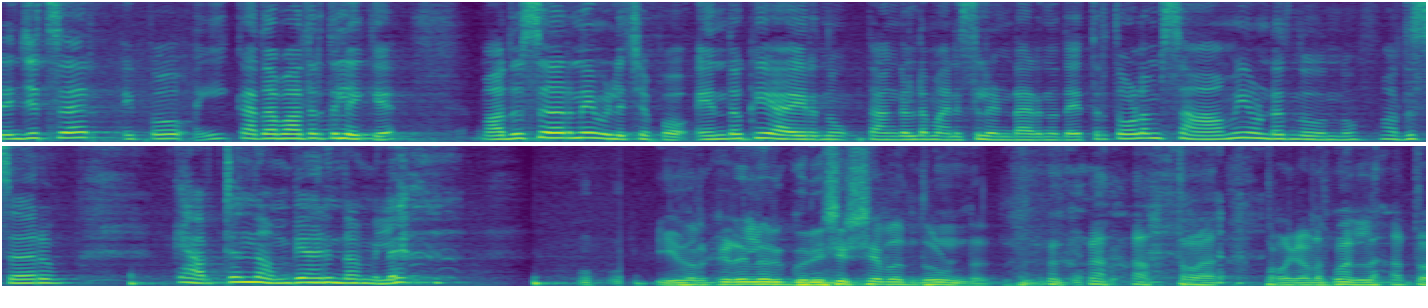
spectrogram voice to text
രഞ്ജിത്ത് സർ ഇപ്പോൾ ഈ കഥാപാത്രത്തിലേക്ക് മധു സാറിനെ വിളിച്ചപ്പോൾ എന്തൊക്കെയായിരുന്നു താങ്കളുടെ മനസ്സിലുണ്ടായിരുന്നത്? എത്രത്തോളം സാമ്യമുണ്ടെന്ന് തോന്നുന്നു മധു സാറും ക്യാപ്റ്റൻ നമ്പ്യാരും തമ്മിൽ ഇവർക്കിടയിൽ ഒരു ഗുരുശിഷ്യ ബന്ധമുണ്ട്. അത്ര പ്രകടമല്ലാത്ത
